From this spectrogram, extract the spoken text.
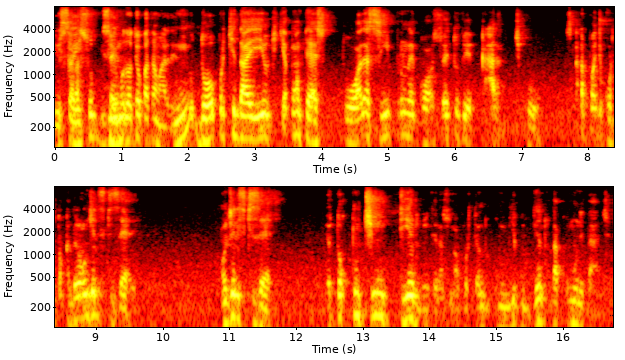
Isso aí. Isso aí mudou teu patamar. Dele. Mudou, porque daí o que, que acontece? Tu olha assim para um negócio, aí tu vê, cara, tipo, os caras podem cortar o cabelo onde eles quiserem. Onde eles quiserem. Eu tô com um time inteiro do Internacional cortando comigo dentro da comunidade.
